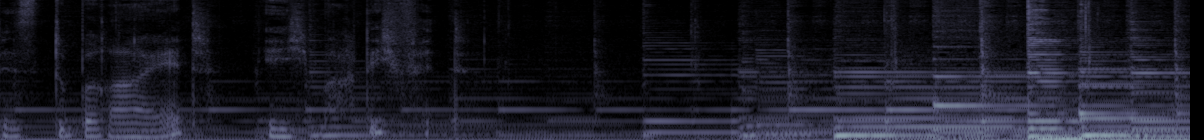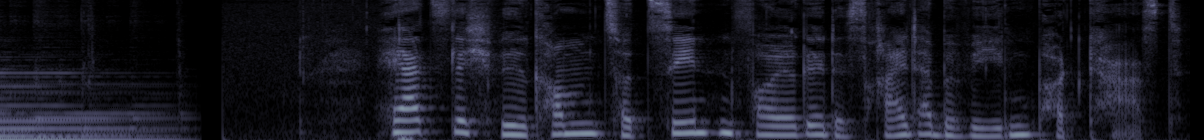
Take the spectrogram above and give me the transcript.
Bist du bereit? Ich mach dich fit. Herzlich willkommen zur zehnten Folge des Reiterbewegen Podcast.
